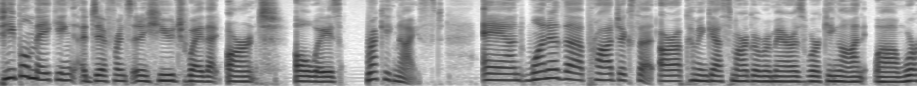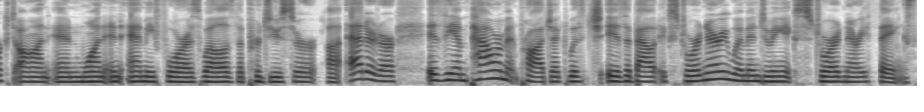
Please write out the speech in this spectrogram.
people making a difference in a huge way that aren't always recognized. And one of the projects that our upcoming guest Margo Romero is working on, uh, worked on, and won an Emmy for, as well as the producer uh, editor, is the Empowerment Project, which is about extraordinary women doing extraordinary things.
